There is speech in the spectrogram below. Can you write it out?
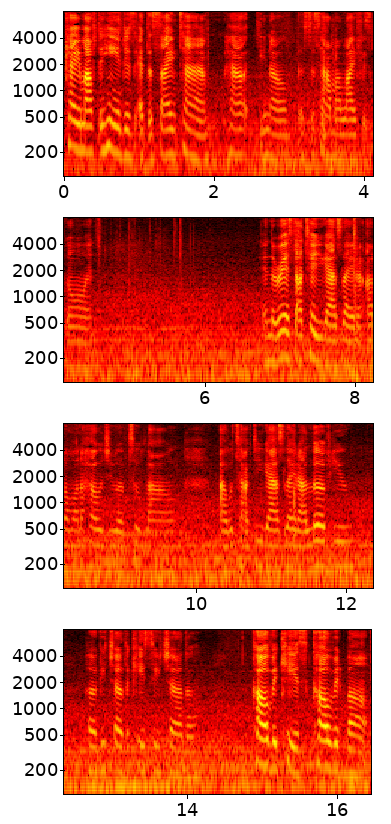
came off the hinges at the same time. How, you know, that's just how my life is going. And the rest I'll tell you guys later. I don't want to hold you up too long. I will talk to you guys later. I love you. Hug each other, kiss each other. COVID kiss, COVID bump.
